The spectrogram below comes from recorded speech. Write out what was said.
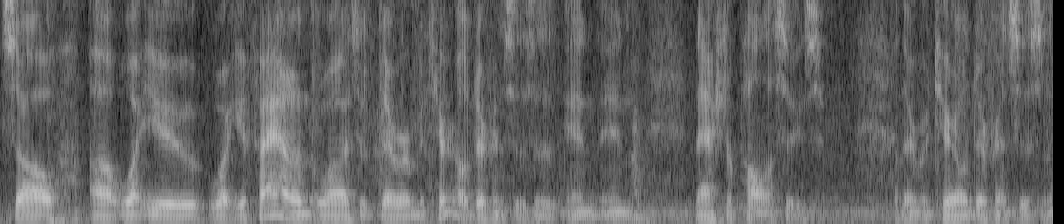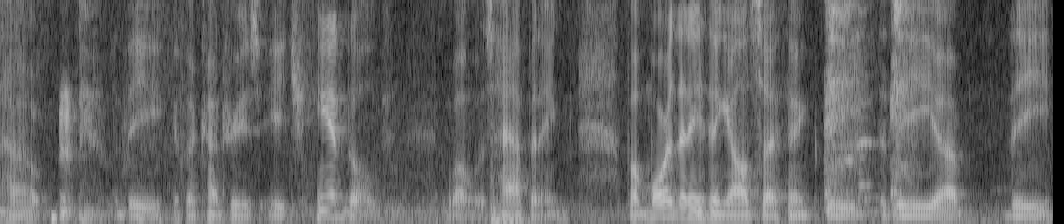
So uh, what you what you found was that there were material differences in, in national policies. There were material differences in how the the countries each handled what was happening. But more than anything else, I think the the uh, the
